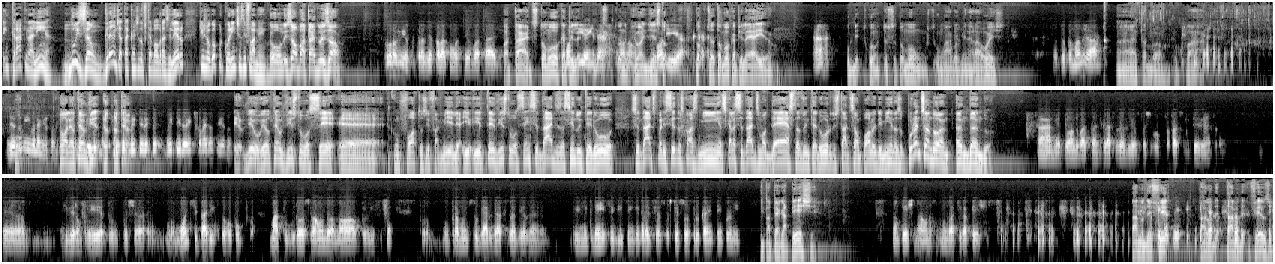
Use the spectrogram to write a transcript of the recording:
Tem craque na linha? Hum. Luizão, grande atacante do futebol brasileiro, que jogou por Corinthians e Flamengo. Ô, Luizão, boa tarde, Luizão. Ô, Milton, prazer falar com você. Boa tarde. Boa tarde. Tomou capilé? Bom dia ainda. Né? Tudo... Não, não. Bom dia. Bom dia. To... Você tomou capilé aí, não? Hã? Você tomou um, um água mineral hoje? Eu tô tomando já. Ah, tá bom. Opa. Hoje é domingo, né, Milton? Olha, eu tenho visto. No, eu tenho... no, interior, no interior a gente começa cedo. Eu, viu? Eu tenho visto você é, com fotos de família e, e, tenho visto você em cidades assim do interior, cidades parecidas com as minhas, aquelas cidades modestas do interior do estado de São Paulo e de Minas. Por onde você andou andando? Ah, Milton, ando bastante, graças a Deus. Poxa, eu fazer muito evento, né? É, Ribeirão Preto, poxa, um monte de cidade que eu vou para Mato Grosso, lá Rondonópolis, vou para muitos lugares, graças a Deus, né? e muito bem recebido. Tenho que agradecer as pessoas pelo carinho que tem por mim. E para pegar peixe? Não, peixe não, não, não gosto de pegar peixe. Tá no defeso? Tá no, tá no defeso?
